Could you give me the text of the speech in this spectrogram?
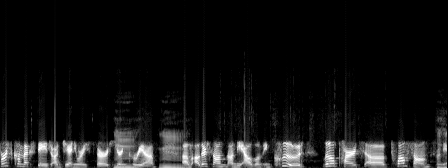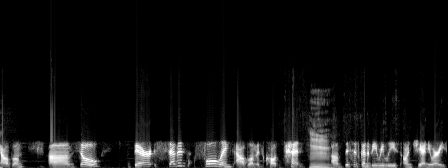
first comeback stage on January 3rd here in Mm. Korea. Mm. Um, other songs on the album include little parts of 12 songs from the album. Um, so their seventh full length album is called Tense. Mm. Um, this is going to be released on January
